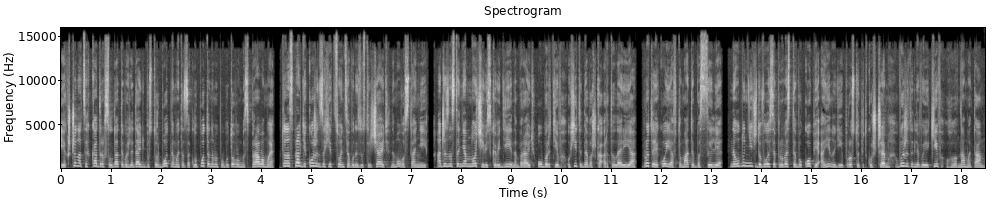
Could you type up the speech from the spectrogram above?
І якщо на цих кадрах солдати виглядають безтурботними та заклопотаними побутовими справами, то насправді кожен захід сонця вони зустрічають, немов останній. Адже з настанням ночі військові дії набирають обертів. У іде важка артилерія, проти якої автомати безсилі. Не одну ніч довелося провести в окопі, а іноді й просто під кущем. Вижити для вояків головна мета.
